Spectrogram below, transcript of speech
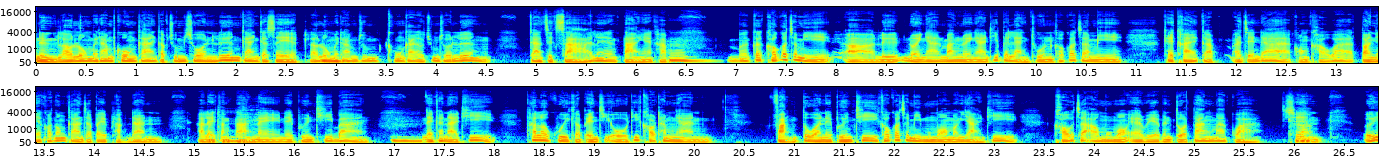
หนึ่งเราลงไปทำโครงการกับชุมชนเรื่องการเกษตร เราลงไปทำชุมโครงการกับชุมชนเรื่องการศึกษาเรื่องต่างๆเนี่ยครับอืมมันก็เขาก็จะมีอ่าหรือหน่วยงานบางหน่วยงานที่เป็นแหล่งทุนเขาก็จะมีคล้ายๆกับอ g e n d a ของเขาว่า ตอนนี้เขาต้องการจะไปผลักดันอะไรต่างๆ ในในพื้นที่บ้างอืมในขณะที่ถ้าเราคุยกับ NGO ที่เขาทำงานฝังตัวในพื้นที่เขาก็จะมีมุมมองบางอย่างที่เขาจะเอามุมมอง area เป็นตัวตั้งมากกว่า เช่น เอ้ย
